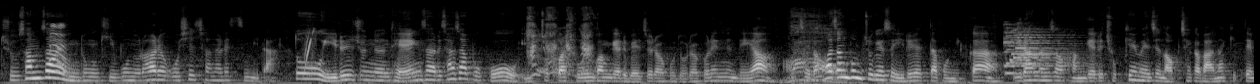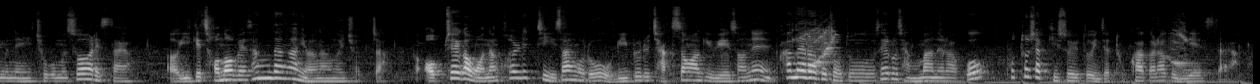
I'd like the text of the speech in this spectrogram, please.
주 3, 4회 운동은 기본으로 하려고 실천을 했습니다. 또 일을 주는 대행사를 찾아보고 이쪽과 좋은 관계를 맺으려고 노력을 했는데요. 어, 제가 화장품 쪽에서 일을 했다 보니까 일하면서 관계를 좋게 맺은 업체가 많았기 때문에 조금은 수월했어요. 어, 이게 전업에 상당한 영향을 줬죠. 그러니까 업체가 원한 퀄리티 이상으로 리뷰를 작성하기 위해서는 카메라도 저도 새로 장만을 하고 포토샵 기술도 이제 독학을 하고 이해했어요.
